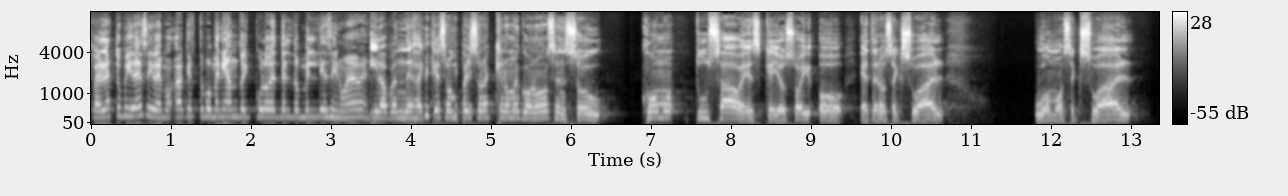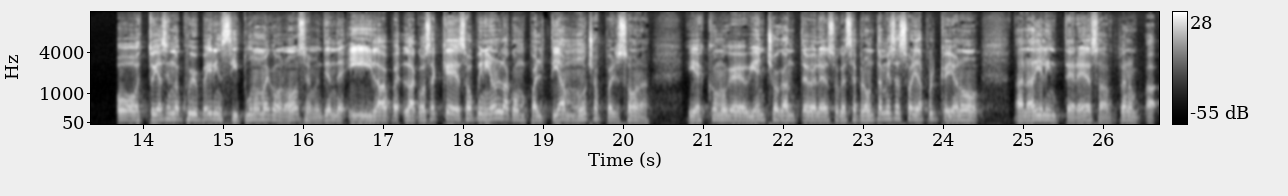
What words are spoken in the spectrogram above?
¿Cuál es la estupidez si vemos a que estoy meneando el culo desde el 2019? Y la pendeja es que son personas que no me conocen. So, ¿cómo tú sabes que yo soy o heterosexual u homosexual o estoy haciendo queerbaiting si tú no me conoces, ¿me entiendes? Y la, la cosa es que esa opinión la compartían muchas personas. Y es como que bien chocante ver eso. Que se pregunta mi sexualidad porque yo no... A nadie le interesa. Bueno, a-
